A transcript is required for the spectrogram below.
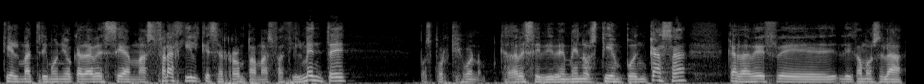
que el matrimonio cada vez sea más frágil, que se rompa más fácilmente, pues porque, bueno, cada vez se vive menos tiempo en casa, cada vez, eh, digamos, la,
